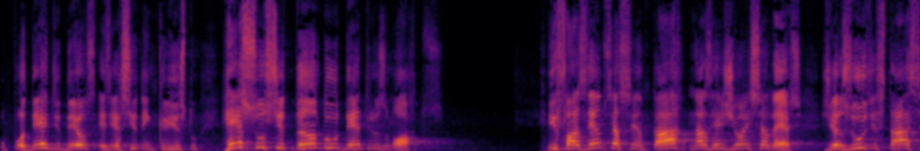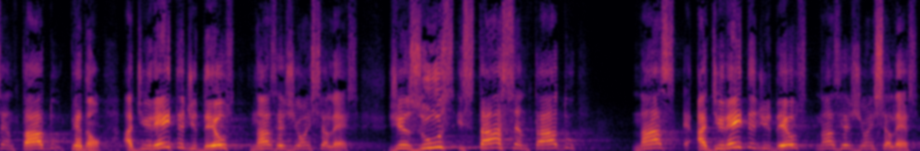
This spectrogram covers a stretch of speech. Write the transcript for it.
o poder de Deus exercido em Cristo, ressuscitando-o dentre os mortos e fazendo-se assentar nas regiões celestes. Jesus está assentado, perdão, à direita de Deus nas regiões celestes. Jesus está assentado nas, à direita de Deus nas regiões celestes.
